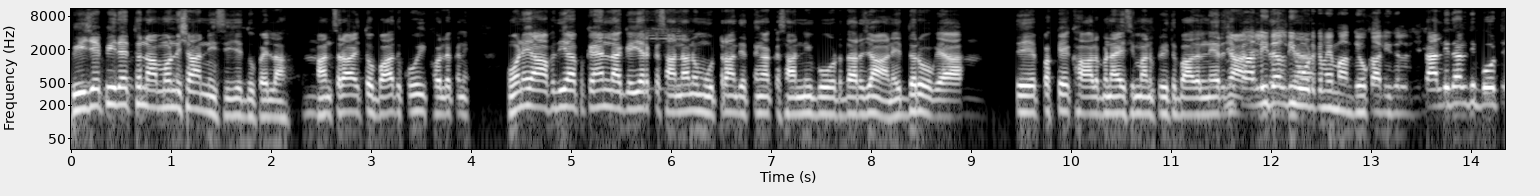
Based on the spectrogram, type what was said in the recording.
ਬੀਜੇਪੀ ਦਾ ਇੱਥੋਂ ਨਾਮੋ ਨਿਸ਼ਾਨ ਨਹੀਂ ਸੀ ਜਦੋਂ ਪਹਿਲਾਂ। ਹੰਸਰਾਜ ਤੋਂ ਬਾਅਦ ਕੋਈ ਖੁੱਲਕ ਨਹੀਂ। ਹੁਣ ਇਹ ਆਪ ਦੀ ਆਪ ਕਹਿਣ ਲੱਗੇ ਯਾਰ ਕਿਸਾਨਾਂ ਨੂੰ ਮੋਟਰਾਂ ਦਿੱਤੀਆਂ ਕਿਸਾਨੀ ਵੋਟ ਦਾ ਰੁਝਾਨ ਇੱਧਰ ਹੋ ਗਿਆ। ਤੇ ਪੱਕੇ ਖਾਲ ਬਣਾਏ ਸੀ ਮਨਪ੍ਰੀਤ ਬਾਦਲ ਨੇ ਰੁਝਾਨ ਅਕਾਲੀ ਦਲ ਦੀ ਵੋਟ ਕਿਵੇਂ ਮੰਨਦੇ ਹੋ ਅਕਾਲੀ ਦਲ ਜੀ? ਅਕਾਲੀ ਦਲ ਦੀ ਵੋਟ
